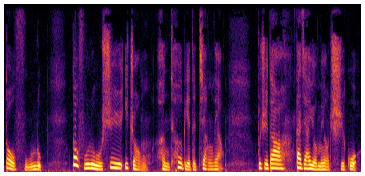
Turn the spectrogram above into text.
豆腐乳，豆腐乳是一种很特别的酱料，不知道大家有没有吃过？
